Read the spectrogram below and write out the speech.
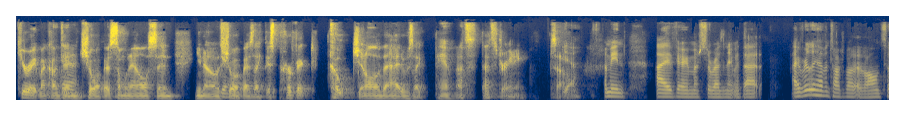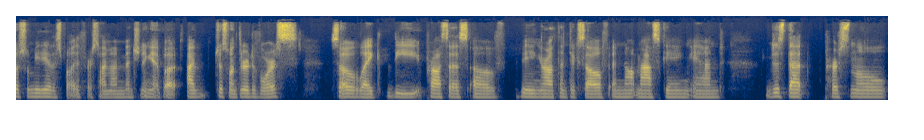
curate my content yeah. and show up as someone else and you know yeah. show up as like this perfect coach and all of that it was like damn that's that's draining so yeah i mean i very much so resonate with that i really haven't talked about it at all on social media this is probably the first time i'm mentioning it but i just went through a divorce so like the process of being your authentic self and not masking and just that personal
